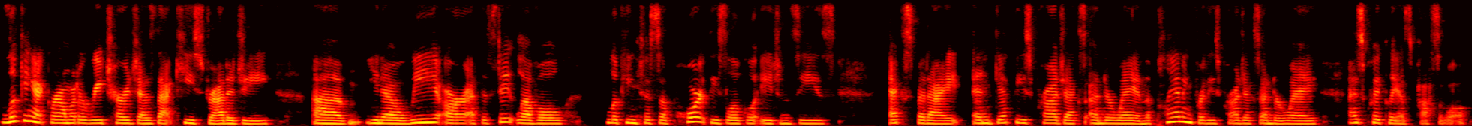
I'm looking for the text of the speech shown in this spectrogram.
looking at groundwater recharge as that key strategy, um, you know, we are at the state level looking to support these local agencies, expedite, and get these projects underway and the planning for these projects underway as quickly as possible.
